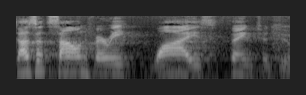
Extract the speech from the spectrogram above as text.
Doesn't sound very wise thing to do,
